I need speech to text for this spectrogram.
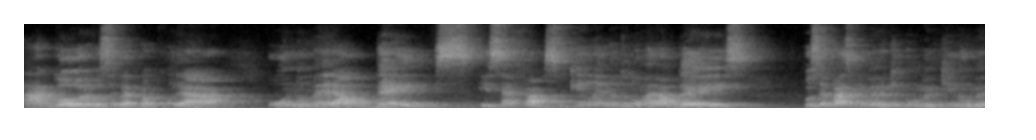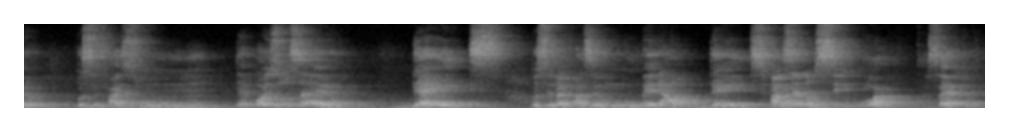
Agora você vai procurar o numeral 10. Esse é fácil. Quem lembra do numeral 10? Você faz primeiro que número? Que número? Você faz o 1, depois o 0. 10. Você vai fazer o numeral 10. Fazer não, circular, tá certo?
